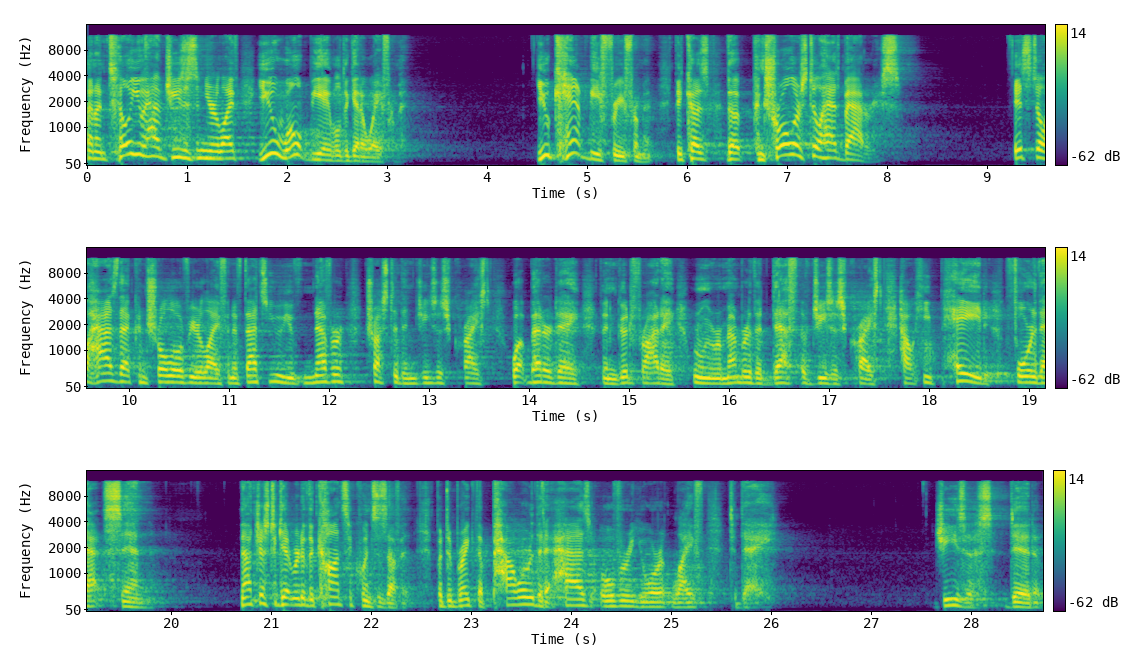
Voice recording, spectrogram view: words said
And until you have Jesus in your life, you won't be able to get away from it. You can't be free from it because the controller still has batteries. It still has that control over your life. And if that's you, you've never trusted in Jesus Christ, what better day than Good Friday when we remember the death of Jesus Christ, how he paid for that sin? Not just to get rid of the consequences of it, but to break the power that it has over your life today. Jesus did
